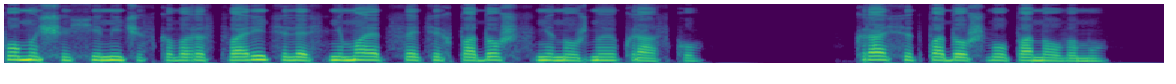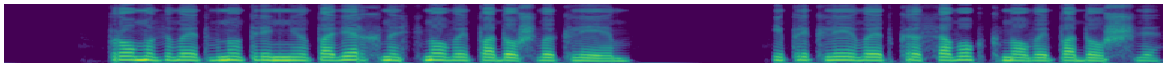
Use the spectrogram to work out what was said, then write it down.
помощью химического растворителя снимает с этих подошв ненужную краску. Красит подошву по-новому. Промазывает внутреннюю поверхность новой подошвы клеем. И приклеивает кроссовок к новой подошве.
